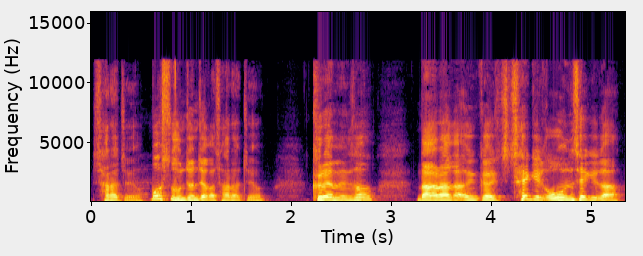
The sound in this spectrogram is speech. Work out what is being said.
사라져요. 버스 운전자가 사라져요. 그러면서 나라가 그러니까 세계가 온 세계가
